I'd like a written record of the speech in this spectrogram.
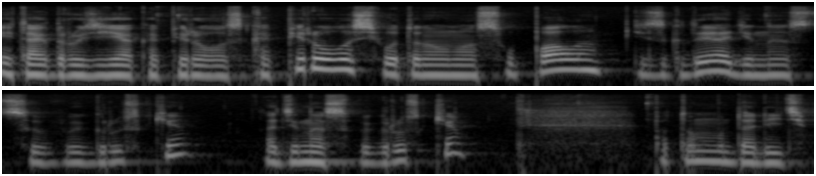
Итак, друзья, копировалось, копировалось. Вот оно у нас упало. Диск D, 1С в выгрузке. 1С в выгрузке. Потом удалить.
